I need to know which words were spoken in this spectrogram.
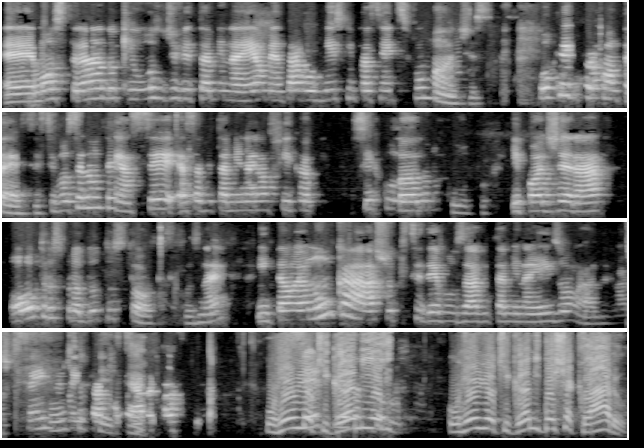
É, mostrando que o uso de vitamina E aumentava o risco em pacientes fumantes. Por que isso acontece? Se você não tem a C, essa vitamina ela fica circulando no corpo e pode gerar outros produtos tóxicos, né? Então, eu nunca acho que se deva usar vitamina E isolada. Eu acho que sempre tem que estar com a o Rei Yokigami, ele, o Rei Yokigami deixa claro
